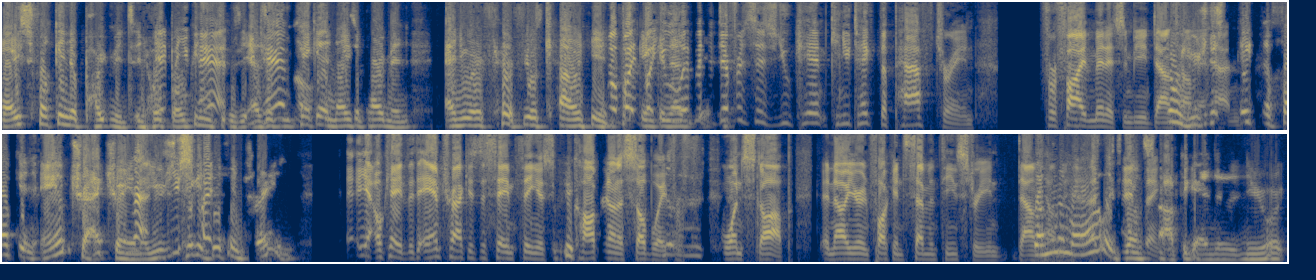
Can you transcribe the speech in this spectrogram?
nice fucking apartments in Hoboken, New. Jersey, You as if you can't get a nice apartment anywhere in Fairfield County. No, but but you live. But the difference is you can't. Can you take the PATH train for five minutes and be in downtown No, you just take the fucking Amtrak train. Yeah, like, you just you take a different train. Yeah, okay. The, the Amtrak is the same thing as hopping on a subway for one stop, and now you're in fucking 17th Street in Some downtown. of them Manhattan. are That's one stop to get into New York.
